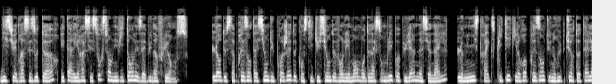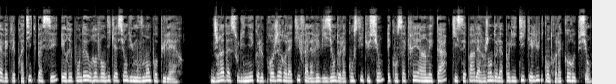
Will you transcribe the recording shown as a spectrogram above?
dissuadera ses auteurs et tarira ses sources en évitant les abus d'influence. Lors de sa présentation du projet de constitution devant les membres de l'Assemblée populaire nationale, le ministre a expliqué qu'il représente une rupture totale avec les pratiques passées et répondait aux revendications du mouvement populaire. Djrad a souligné que le projet relatif à la révision de la Constitution est consacré à un État qui sépare l'argent de la politique et lutte contre la corruption.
